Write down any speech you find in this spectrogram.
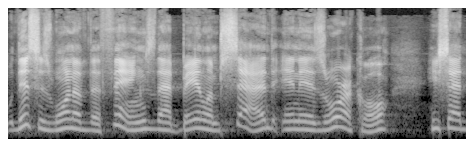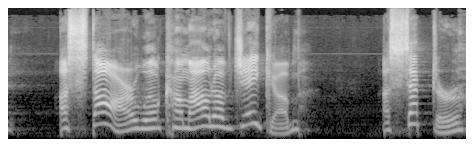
this is one of the things that Balaam said in his oracle. He said, "A star will come out of Jacob, a scepter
